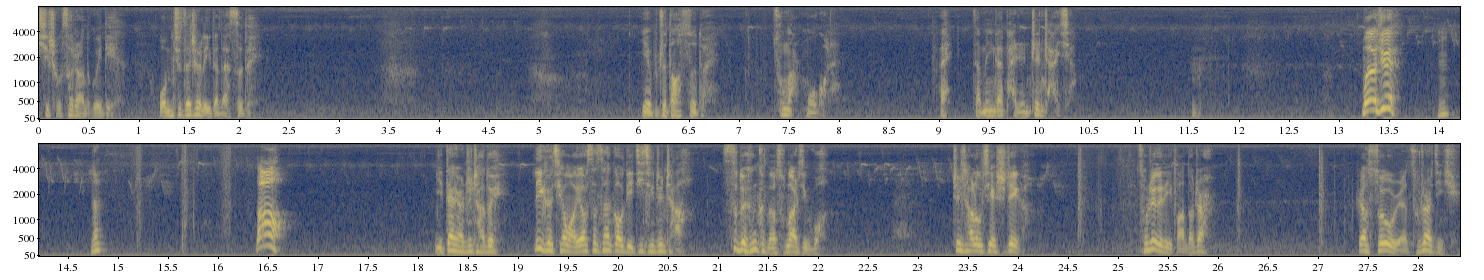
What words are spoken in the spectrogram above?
按照演习手册上的规定，我们就在这里等待四队。也不知道四队从哪儿摸过来。哎，咱们应该派人侦查一下。嗯。孟亚军，嗯，那到，你带上侦察队，立刻前往幺三三高地进行侦查。四队很可能从那儿经过。侦查路线是这个，从这个地方到这儿，让所有人从这儿进去。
